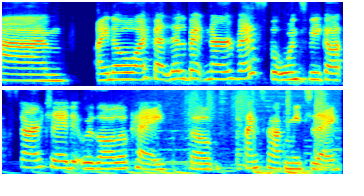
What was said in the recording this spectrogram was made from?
Um, I know I felt a little bit nervous, but once we got started, it was all okay. So, thanks for having me today.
